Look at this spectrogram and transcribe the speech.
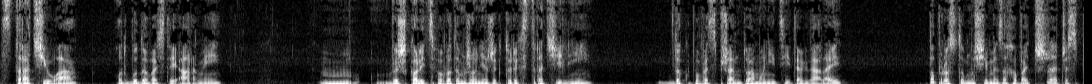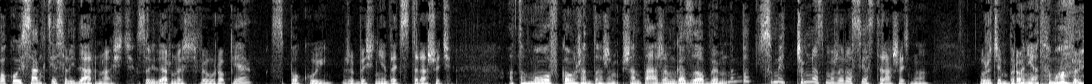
straciła, odbudować tej armii, mm, wyszkolić z powrotem żołnierzy, których stracili, dokupować sprzętu, amunicji i tak. Po prostu musimy zachować trzy rzeczy. Spokój, sankcje, solidarność. Solidarność w Europie, spokój, żeby się nie dać straszyć atomówką, szantażem, szantażem gazowym. No bo w sumie czym nas może Rosja straszyć? No, użyciem broni atomowej?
